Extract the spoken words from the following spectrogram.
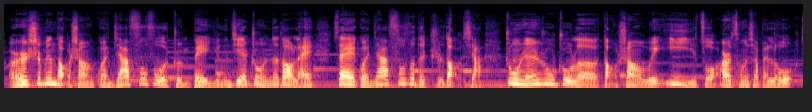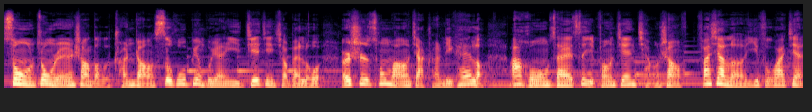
而士兵岛上，管家夫妇准备迎接众人的到。到来，在管家夫妇的指导下，众人入住了岛上唯一一座二层小白楼。送众人上岛的船长似乎并不愿意接近小白楼，而是匆忙驾船离开了。阿红在自己房间墙上发现了一幅挂件，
